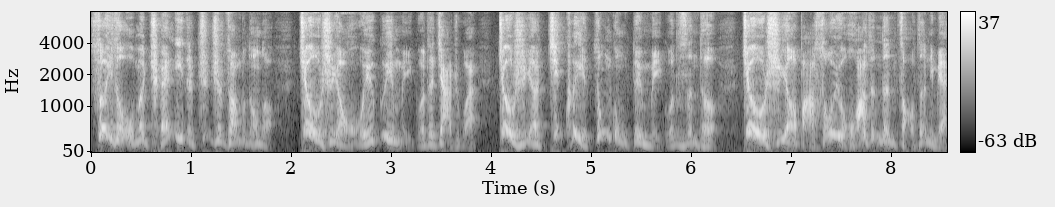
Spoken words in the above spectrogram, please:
所以说，我们全力的支持川普总统，就是要回归美国的价值观，就是要击溃中共对美国的渗透，就是要把所有华盛顿沼泽里面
